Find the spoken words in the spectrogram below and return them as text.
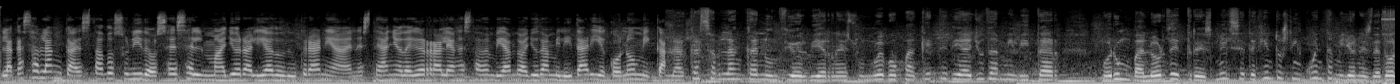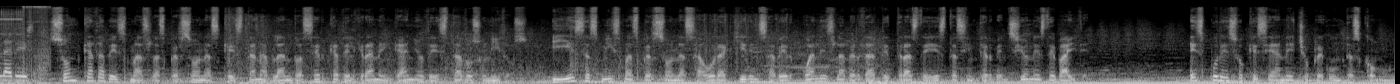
La Casa Blanca, Estados Unidos, es el mayor aliado de Ucrania. En este año de guerra le han estado enviando ayuda militar y económica. La Casa Blanca anunció el viernes un nuevo paquete de ayuda militar por un valor de 3.750 millones de dólares. Son cada vez más las personas que están hablando acerca del gran engaño de Estados Unidos, y esas mismas personas ahora quieren saber cuál es la verdad detrás de estas intervenciones de Biden. Es por eso que se han hecho preguntas como,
